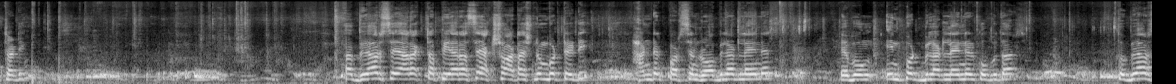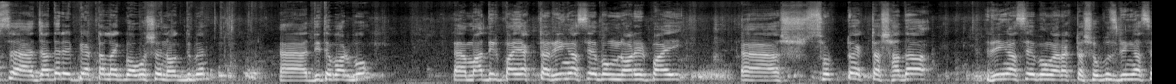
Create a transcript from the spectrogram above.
স্টার্টিং বিহার্সে আর একটা পেয়ার আছে, একশো আঠাশ নম্বর টেডি, হান্ড্রেড পার্সেন্ট র ব্লাড লাইনের এবং ইনপুট ব্লাড লাইনের কবুতর। তো বিহার্স যাদের এই পেয়ারটা লাগবে অবশ্যই নখ দিবেন দিতে পারব। মাদির পায়ে একটা রিং আছে এবং নরের পায়ে ছোট্ট একটা সাদা রিং আছে এবং আর একটা সবুজ রিং আছে।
